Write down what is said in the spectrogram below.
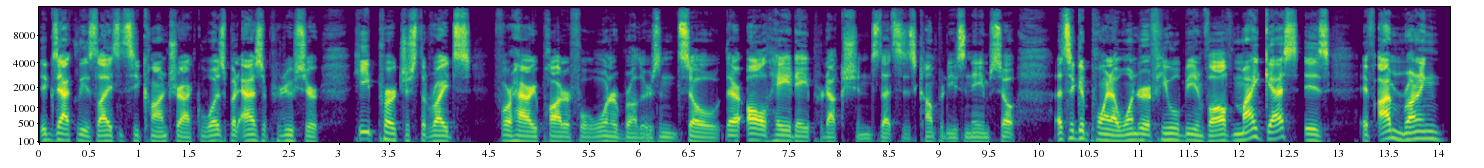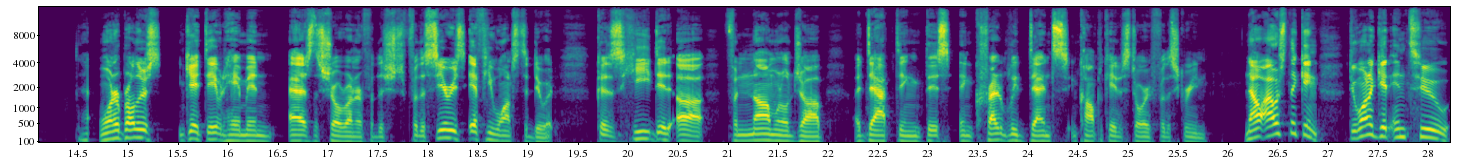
exactly his licensing contract was, but as a producer, he purchased the rights for Harry Potter for Warner Brothers, and so they're all Heyday Productions. That's his company's name. So that's a good point. I wonder if he will be involved. My guess is if I'm running Warner Brothers, get David Heyman as the showrunner for the for the series if he wants to do it, because he did a phenomenal job adapting this incredibly dense and complicated story for the screen. Now, I was thinking, do you want to get into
